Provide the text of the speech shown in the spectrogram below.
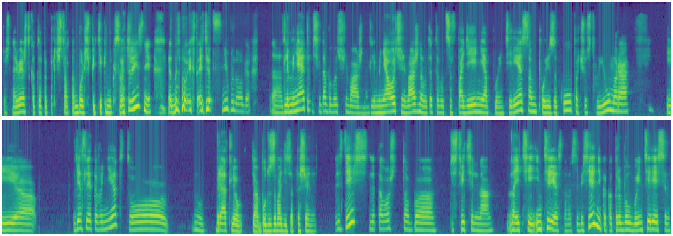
То есть норвежец, который прочитал там больше пяти книг в своей жизни, я думаю, их найдется немного. Для меня это всегда было очень важно. Для меня очень важно вот это вот совпадение по интересам, по языку, по чувству юмора. И э, если этого нет, то ну, вряд ли я буду заводить отношения. Здесь для того, чтобы действительно найти интересного собеседника, который был бы интересен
